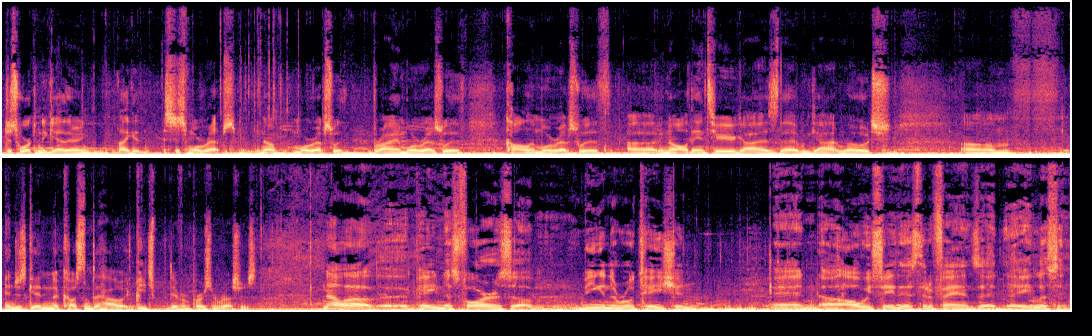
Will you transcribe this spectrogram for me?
just working together and like it, it's just more reps. You know, more reps with Brian, more reps with Colin, more reps with uh, you know all the interior guys that we got, Roach. Um, and just getting accustomed to how each different person rushes. Now, uh, Peyton, as far as um, being in the rotation, and uh, I always say this to the fans that, hey, listen,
